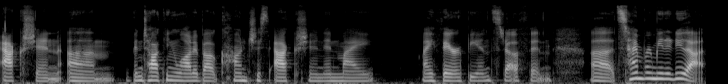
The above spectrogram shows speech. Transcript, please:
action. Um, been talking a lot about conscious action in my my therapy and stuff, and uh, it's time for me to do that.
